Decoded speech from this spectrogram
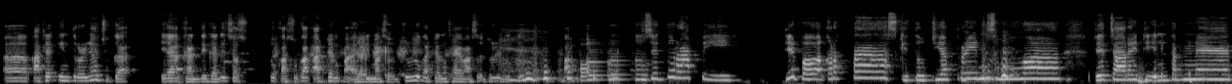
Eh, kadang intronya juga ya ganti-ganti suka-suka kadang Pak Hadi masuk dulu, kadang saya masuk dulu gitu. Pak Paulus itu rapi. Dia bawa kertas gitu, dia print semua, dia cari di internet,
